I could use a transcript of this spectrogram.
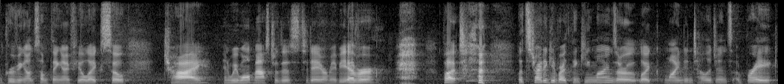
improving on something, I feel like. So try, and we won't master this today or maybe ever, but let's try to give our thinking minds, our like mind intelligence, a break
